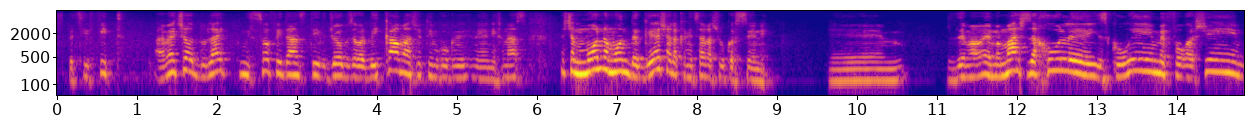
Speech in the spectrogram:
ספציפית, האמת שעוד אולי מסוף עידן סטיב ג'ובס, אבל בעיקר מאז שטים קוק נכנס, יש המון המון דגש על הכניסה לשוק הסיני. אמ, זה, ממש זכו לאזכורים מפורשים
